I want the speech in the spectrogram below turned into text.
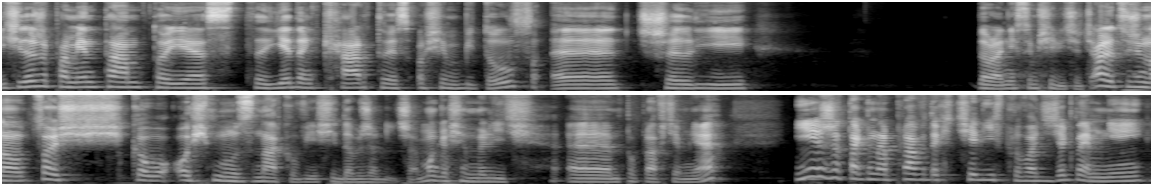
Jeśli dobrze pamiętam, to jest jeden kart to jest 8 bitów, czyli Dobra, nie chcę się liczyć, ale coś, no, coś koło 8 znaków, jeśli dobrze liczę. Mogę się mylić, e, poprawcie mnie. I że tak naprawdę chcieli wprowadzić jak najmniej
